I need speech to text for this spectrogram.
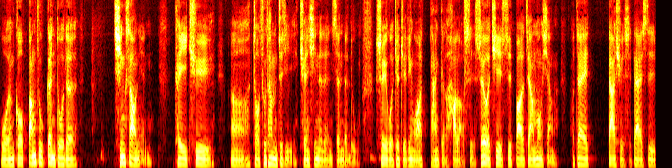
我能够帮助更多的青少年，可以去呃走出他们自己全新的人生的路。所以我就决定我要当一个好老师。所以我其实是抱着这样梦想，我在大学时代是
